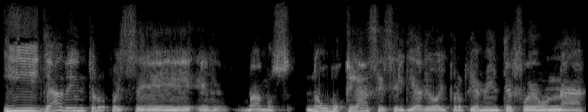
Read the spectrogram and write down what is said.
y ya adentro pues eh, vamos, no hubo clases el día de hoy propiamente, fue una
